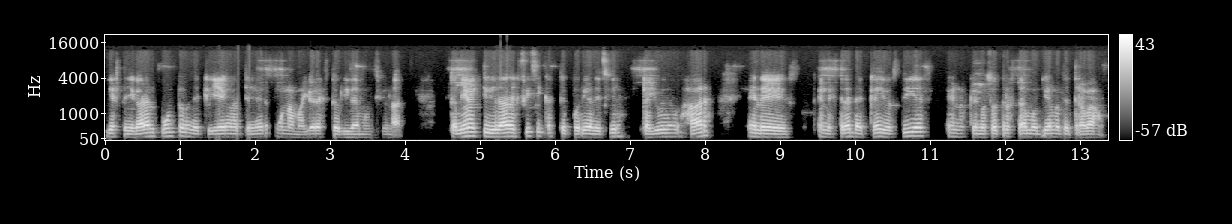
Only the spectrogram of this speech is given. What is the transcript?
y hasta llegar al punto de que llegan a tener una mayor estabilidad emocional. También actividades físicas te podría decir que ayudan a bajar el, el estrés de aquellos días en los que nosotros estamos llenos de trabajo.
